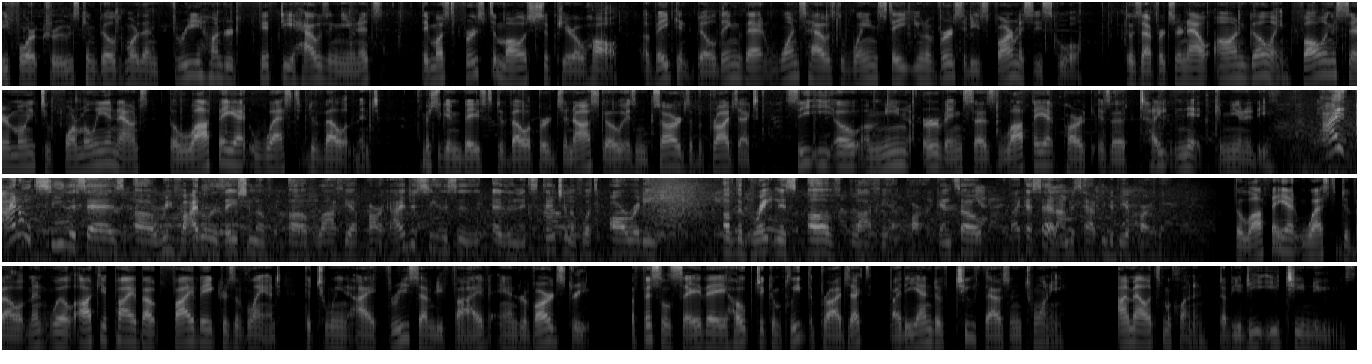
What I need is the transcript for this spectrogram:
Before crews can build more than 350 housing units, they must first demolish Shapiro Hall, a vacant building that once housed Wayne State University's pharmacy school. Those efforts are now ongoing, following a ceremony to formally announce the Lafayette West development. Michigan based developer Genosco is in charge of the project. CEO Amin Irving says Lafayette Park is a tight knit community. I, I don't see this as a revitalization of, of Lafayette Park. I just see this as, as an extension of what's already of the greatness of Lafayette Park. And so, like I said, I'm just happy to be a part of that. The Lafayette West development will occupy about five acres of land between I 375 and Rivard Street. Officials say they hope to complete the project by the end of 2020. I'm Alex McLennan, WDET News.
